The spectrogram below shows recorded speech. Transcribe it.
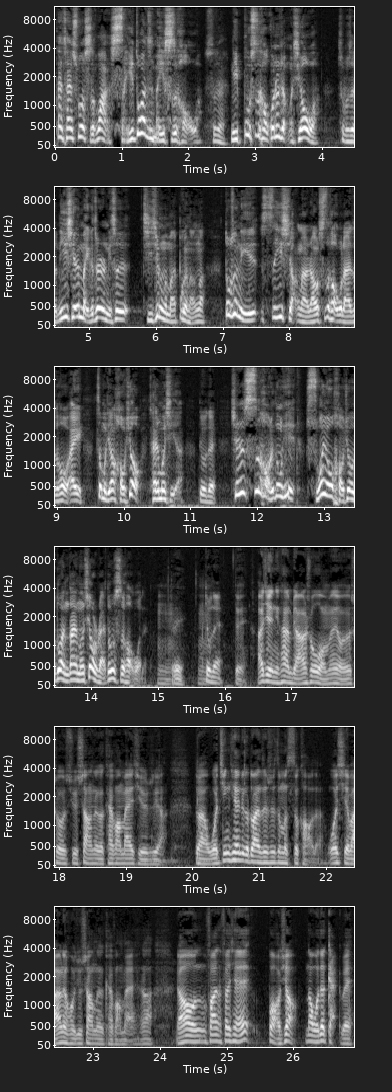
但咱说实话，谁段子没思考啊？是的，你不思考，观众怎么笑啊？是不是？你写的每个字儿你是即兴的吗？不可能啊，都是你自己想了，然后思考过来之后，哎，这么讲好笑才这么写，对不对？其实思考的东西，所有好笑的段子大家能笑出来，都是思考过的，嗯对，对不对？对，而且你看，比方说我们有的时候去上这个开放麦，其实是这样。对吧？我今天这个段子是这么思考的，我写完了以后就上那个开放麦，是吧？然后发发现哎不好笑，那我再改呗。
